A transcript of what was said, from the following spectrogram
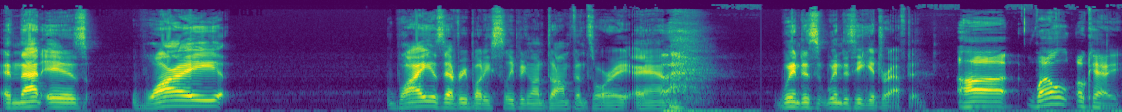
and that is why why is everybody sleeping on Dom Fensore and when does when does he get drafted? Uh well, okay.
